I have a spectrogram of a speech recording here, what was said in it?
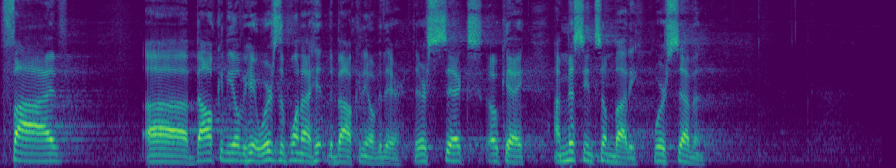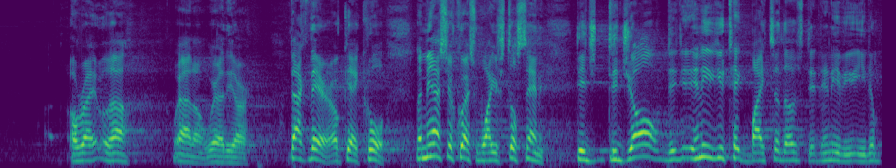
five. Uh, balcony over here. Where's the one I hit in the balcony over there? There's six. Okay. I'm missing somebody. Where's seven? All right. Well, well I don't know where they are. Back there. Okay, cool. Let me ask you a question while you're still standing. Did, did y'all, did any of you take bites of those? Did any of you eat them?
